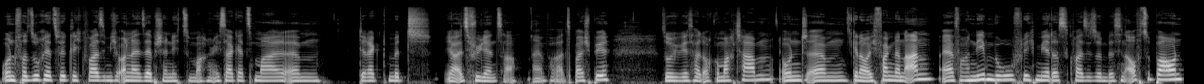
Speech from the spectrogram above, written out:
und versuche jetzt wirklich quasi mich online selbstständig zu machen. Ich sage jetzt mal ähm, direkt mit, ja, als Freelancer, einfach als Beispiel so wie wir es halt auch gemacht haben. Und ähm, genau, ich fange dann an, einfach nebenberuflich mir das quasi so ein bisschen aufzubauen.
